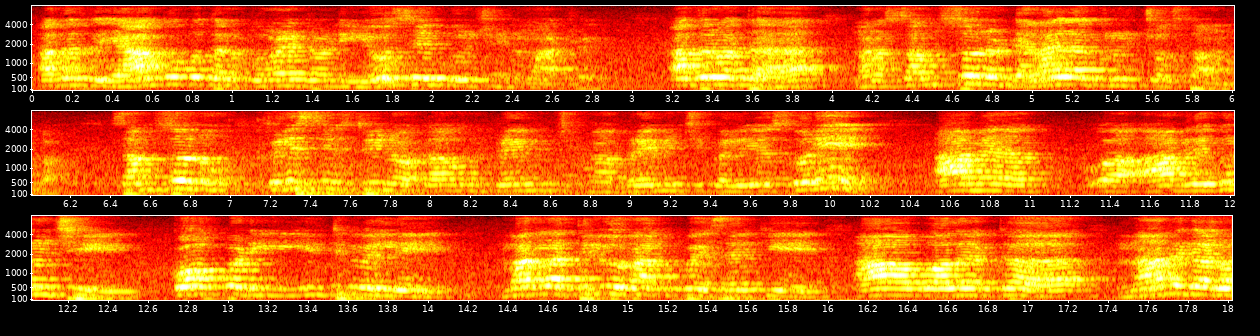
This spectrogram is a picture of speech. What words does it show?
ఆ తర్వాత యాకోబు తన కుమారుడైనటువంటి యోసేపు గురించి నేను మాట్లాడాను. ఆ తర్వాత మన సంసోను డెలాయిలా గురించి చూస్తా ఉంటాం సంసోను ఫిలిస్తీన్ స్త్రీని ఒక ఆమెను ప్రేమించి ప్రేమించి పెళ్ళి చేసుకొని ఆమె ఆమె దగ్గర నుంచి కోప్పడి ఇంటికి వెళ్ళి మరలా తిరిగి రాకపోయేసరికి ఆ వాళ్ళ యొక్క నాన్నగారు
